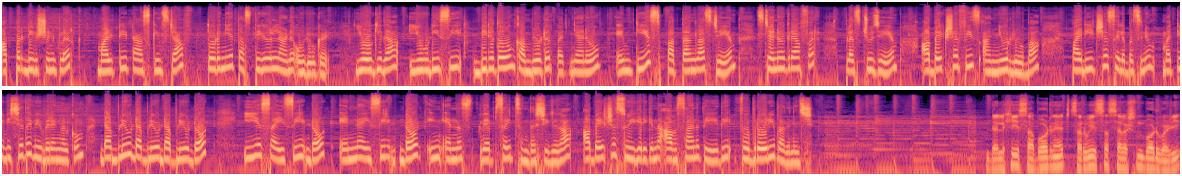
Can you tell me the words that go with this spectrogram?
upper division clerk multi tasking staff തുടങ്ങിയ തസ്തികകളിലാണ് ഒഴിവുകൾ. യോഗ്യത യു ഡി സി ബിരുദവും കമ്പ്യൂട്ടർ പരിജ്ഞാനവും എം ടി എസ് പത്താം ക്ലാസ് ജയം സ്റ്റെനോഗ്രാഫർ പ്ലസ് ടു ജയം അപേക്ഷാ ഫീസ് അഞ്ഞൂറ് രൂപ പരീക്ഷ സിലബസിനും മറ്റ് വിശദ വിവരങ്ങൾക്കും W W W dot E S I C dot N I C dot in എന്ന വെബ്സൈറ്റ് സന്ദർശിക്കുക. അപേക്ഷ സ്വീകരിക്കുന്ന അവസാന തീയതി ഫെബ്രുവരി പതിനഞ്ച്. Delhi subordinate services selection board വഴി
